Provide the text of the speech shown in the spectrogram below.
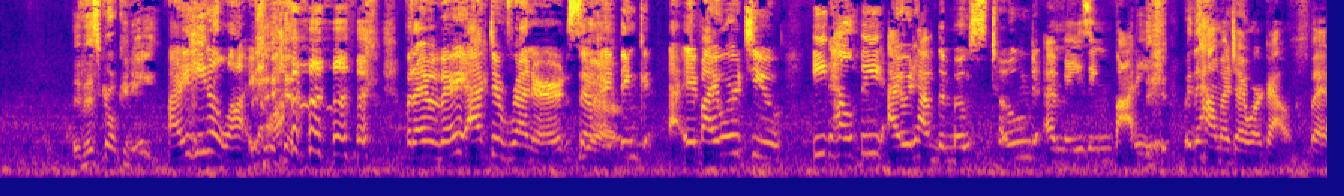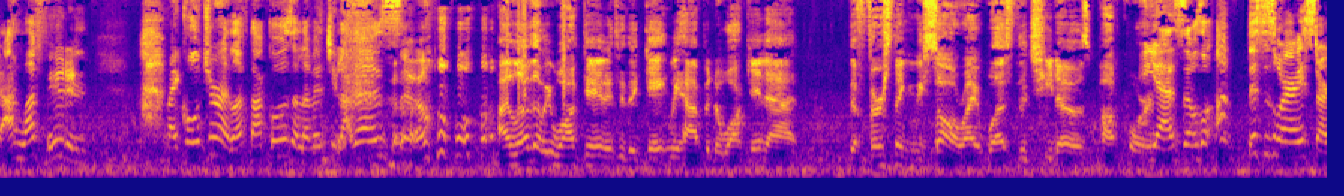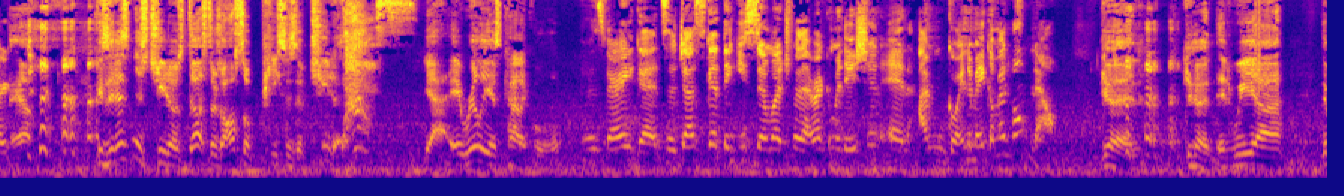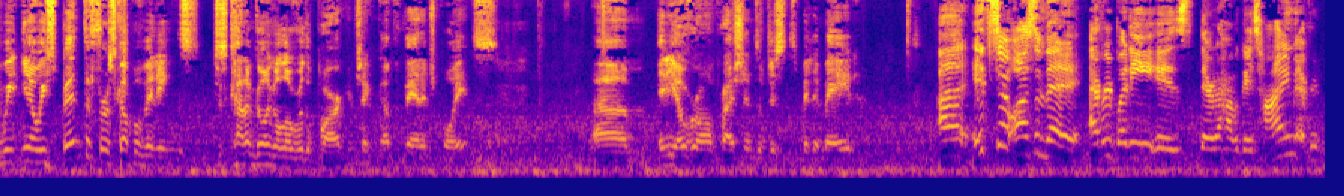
This girl can eat. I eat a lot, y'all. but I'm a very active runner, so Yeah. I think if I were to eat healthy, I would have the most toned, amazing body with how much I work out. But I love food and my culture. I love tacos. I love enchiladas. So I love that we walked in and through the gate we happened to walk in at. The first thing we saw, right, was the Cheetos popcorn. yes, it was like, oh, this is where I start. Because it isn't just Cheetos dust, there's also pieces of Cheetos. Yes. Yeah, it really is kind of cool. It was very good. So Jessica, thank you so much for that recommendation, and I'm going to make them at home now. Good, good. And we, uh, then we, you know, we spent the first couple of innings just kind of going all over the park and checking out the vantage points. Um, any overall impressions of just Minute Maid? Uh, it's so awesome that everybody is there to have a good time. Every,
